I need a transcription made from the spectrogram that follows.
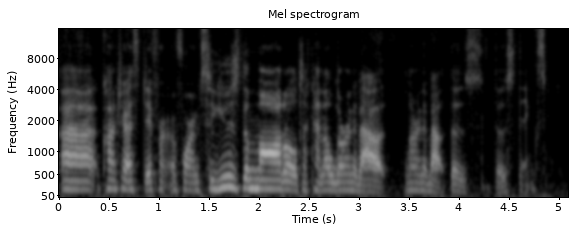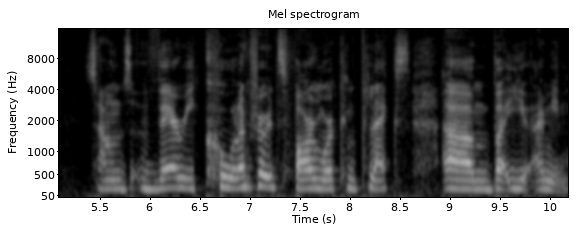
uh, contrast different reforms. So use the model to kind of learn about learn about those those things. Sounds very cool. I'm sure it's far more complex, um, but you, I mean,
